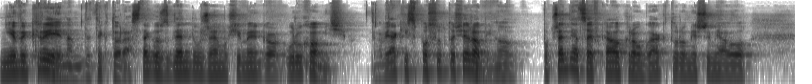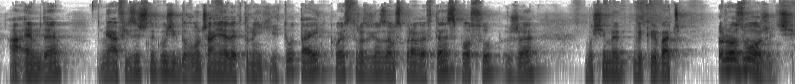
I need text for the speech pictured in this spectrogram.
nie wykryje nam detektora z tego względu, że musimy go uruchomić. W jaki sposób to się robi? No, poprzednia CFK okrągła, którą jeszcze miało AMD, miała fizyczny guzik do włączania elektroniki. Tutaj Quest rozwiązał sprawę w ten sposób, że musimy wykrywacz rozłożyć.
